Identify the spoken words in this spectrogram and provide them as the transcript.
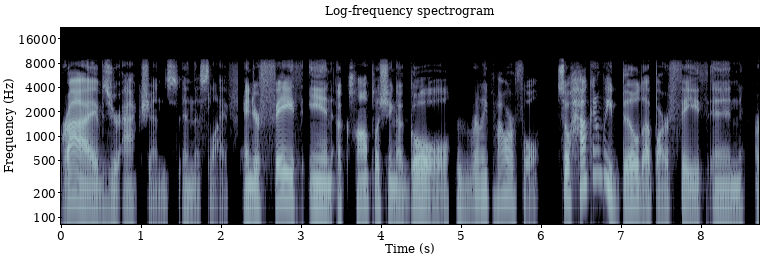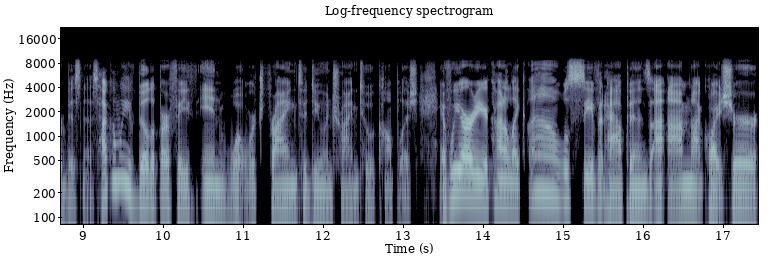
drives your actions in this life. And your faith in accomplishing a goal is really powerful. So, how can we build up our faith in our business? How can we build up our faith in what we're trying to do and trying to accomplish? If we already are kind of like, oh, we'll see if it happens. I- I'm not quite sure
